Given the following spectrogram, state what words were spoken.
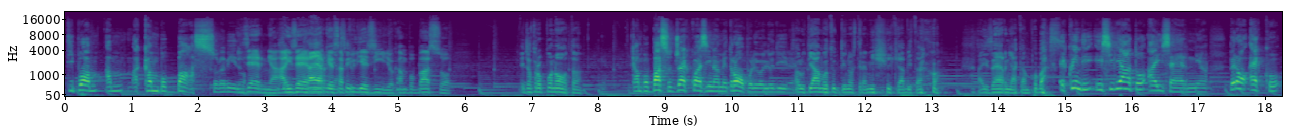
tipo a, a- a Campobasso, capito? Isernia, a Isernia, Isernia, che sa sì. più di esilio, Campobasso. È già troppo nota. Campobasso già è quasi una metropoli, voglio dire. Salutiamo tutti i nostri amici che abitano a Isernia, a Campobasso. E quindi esiliato a Isernia. Però ecco,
